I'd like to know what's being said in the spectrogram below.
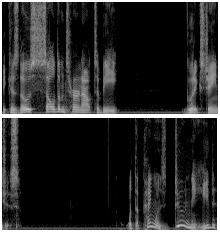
because those seldom turn out to be good exchanges. What the Penguins do need,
